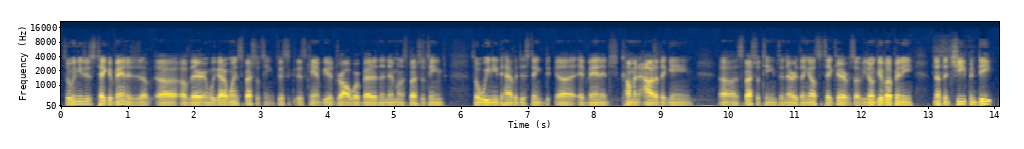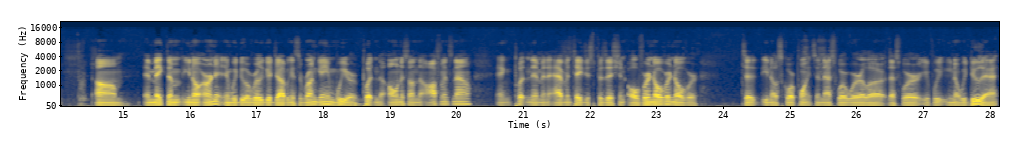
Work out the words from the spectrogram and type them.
So we need to just take advantage of uh, of there, and we got to win special teams. This this can't be a draw. We're better than them on special teams, so we need to have a distinct uh, advantage coming out of the game, uh, on special teams, and everything else to take care of it. So if you don't give up any nothing cheap and deep, um, and make them you know earn it, and we do a really good job against the run game, we are putting the onus on the offense now and putting them in an advantageous position over and over and over to you know score points, and that's where we're uh, that's where if we you know we do that,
